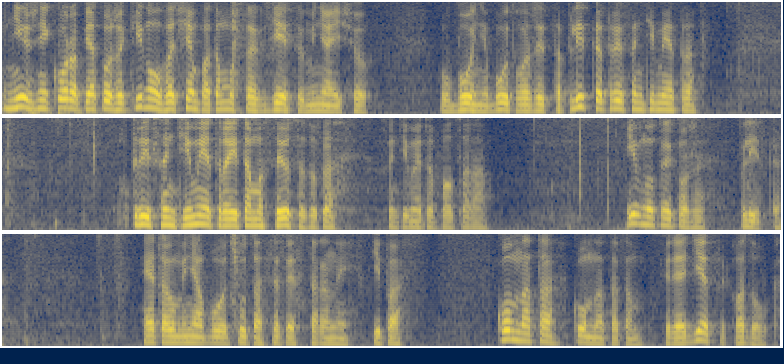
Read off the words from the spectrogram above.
Нижний короб я тоже кинул. Зачем? Потому что здесь у меня еще в бойне будет ложиться плитка 3 сантиметра. 3 сантиметра и там остается только сантиметра полтора. И внутри тоже плитка. Это у меня будет тут а с этой стороны типа комната, комната там переодеться, кладовка.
